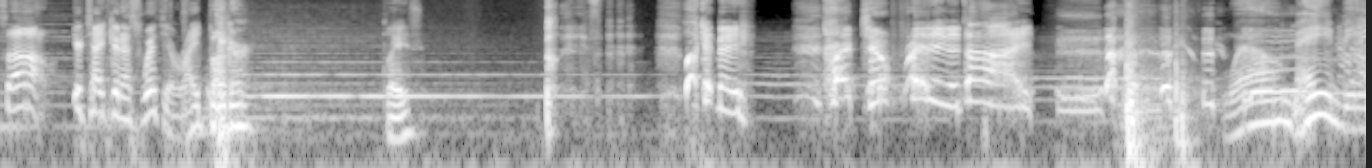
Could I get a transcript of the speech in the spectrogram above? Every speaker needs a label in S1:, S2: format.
S1: So, you're taking us with you, right, bugger? Please? Please. Look at me! I'm too pretty to die!
S2: Well, maybe.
